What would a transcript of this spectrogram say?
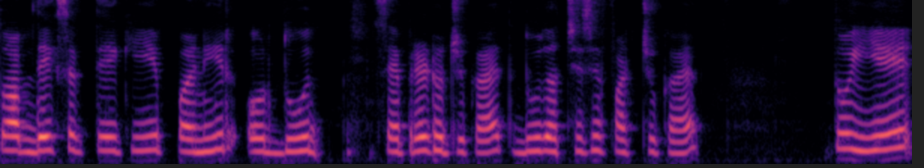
तो आप देख सकते हैं कि ये पनीर और दूध सेपरेट हो चुका है तो दूध अच्छे से फट चुका है। तो ये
